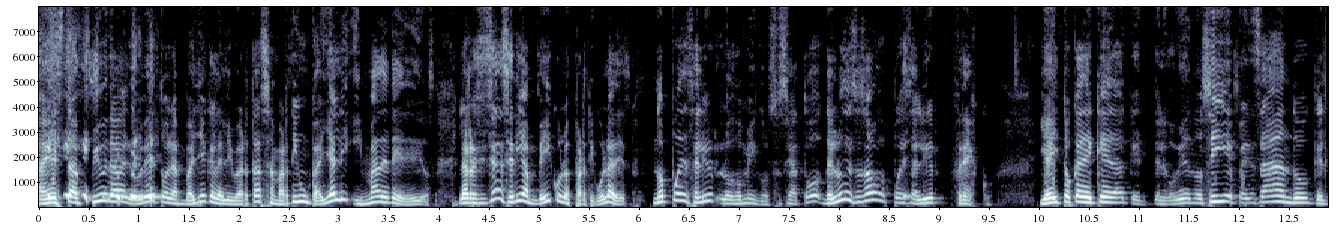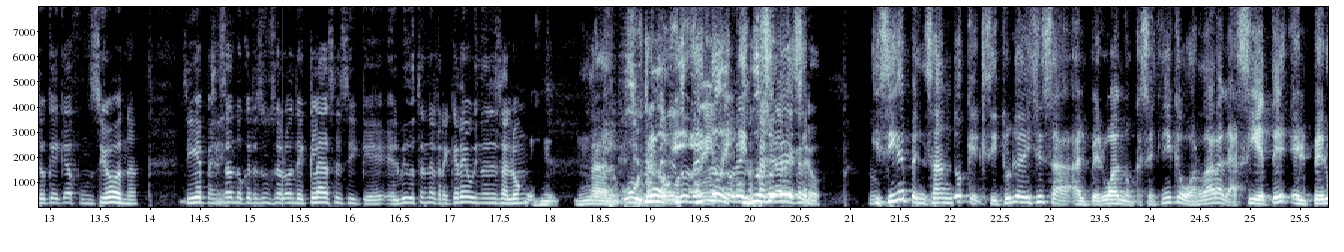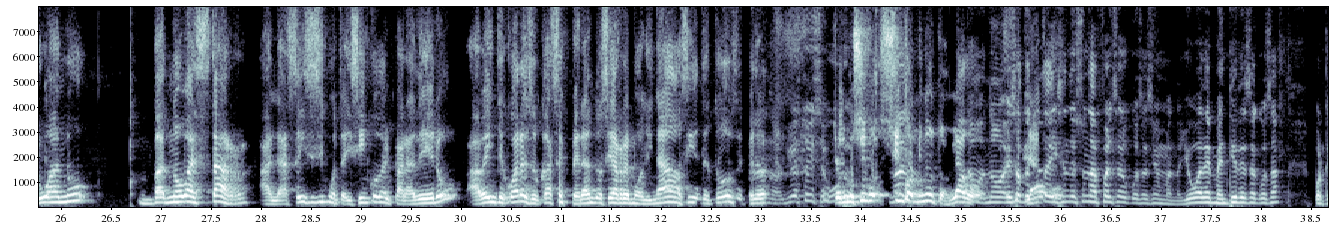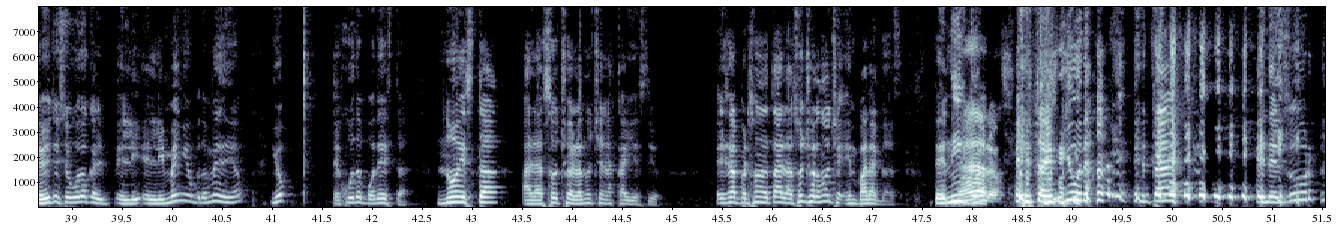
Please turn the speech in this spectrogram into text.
Ahí está Piura, Loreto, Lambayeca, La Libertad, San Martín, Ucayali y Madre de Dios. Las restricciones serían vehículos particulares. No pueden salir los domingos. O sea, todo, de lunes a sábado puede salir fresco. Y ahí toca de queda que el gobierno sigue pensando que el toque de queda funciona. Sigue pensando que esto es un salón de clases y que el virus está en el recreo y no en el salón. No, no, no, y- no, no, no no sigue pensando que si tú le dices a- al peruano que se tiene que guardar a las 7, el peruano va- no va a estar a las 6 y 55 en el paradero, a 20 cuadras de su casa, esperando así arremolinado, así entre todos. Pero, Mano, yo estoy seguro. Cinco Mano, minutos, Lago. No, no, eso que tú estás diciendo es una falsa acusación, mano. Yo voy a desmentir esa cosa porque yo estoy seguro que el, el- el limeño promedio, yo te juro por esta, no está a las 8 de la noche en las calles, tío. Esa persona está a las 8 de la noche en Paracas. Tenica Claro. está en Piura, está en el sur.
